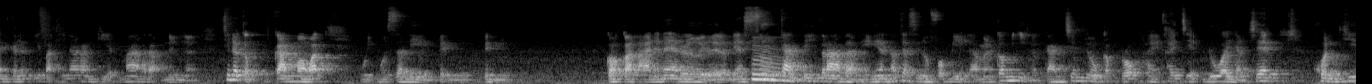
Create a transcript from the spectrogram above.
เป็นการเลือกปฏิบัติที่น่ารังเกียจมากระดับหนึ่งอะเช่นเดียวกับการมองว่าอุยมุสลิมเป็นเป็นก่อการร้ายแน่ๆเลยอะไรแบบเนี้ยซึ่งการตีตราแบบนี้เนี่ยนอกจากซีโนโฟเบียแล้วมันก็มีอีกกับการเชื่อมโยงกับโรคภัยไข้เจ็บด้วย อย่างเช่น คนที่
